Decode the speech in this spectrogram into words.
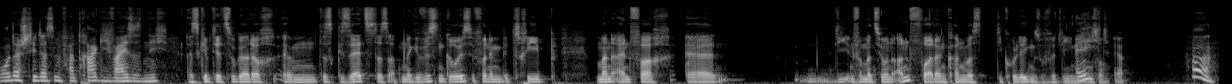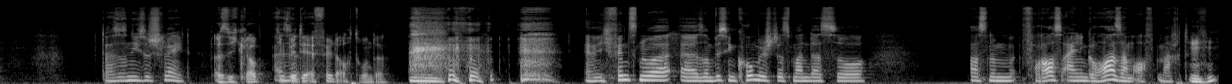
Oder steht das im Vertrag? Ich weiß es nicht. Es gibt jetzt sogar doch ähm, das Gesetz, dass ab einer gewissen Größe von dem Betrieb man einfach äh, die Informationen anfordern kann, was die Kollegen so verdienen. Echt? So. Ja. Huh. Das ist nicht so schlecht. Also ich glaube, die Also- BTF fällt auch drunter. Äh, Ich finde es nur äh, so ein bisschen komisch, dass man das so aus einem vorauseilenden Gehorsam oft macht. Mhm.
